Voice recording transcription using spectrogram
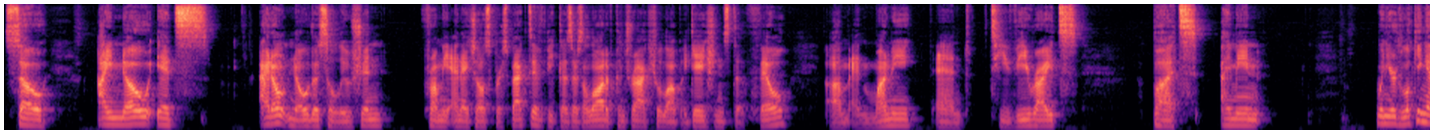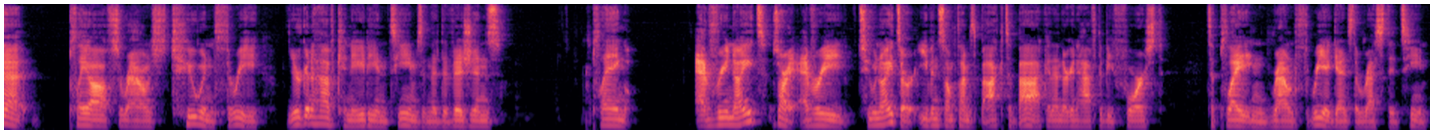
So I know it's, I don't know the solution from the NHL's perspective because there's a lot of contractual obligations to fill um, and money and TV rights. But I mean, when you're looking at playoffs rounds two and three, you're going to have Canadian teams in the divisions playing every night, sorry, every two nights, or even sometimes back to back. And then they're going to have to be forced to play in round three against the rested team.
